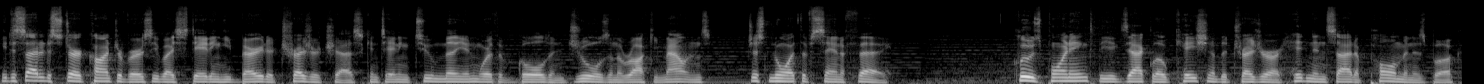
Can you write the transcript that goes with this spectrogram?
he decided to stir controversy by stating he buried a treasure chest containing 2 million worth of gold and jewels in the Rocky Mountains just north of Santa Fe. Clues pointing to the exact location of the treasure are hidden inside a poem in his book.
